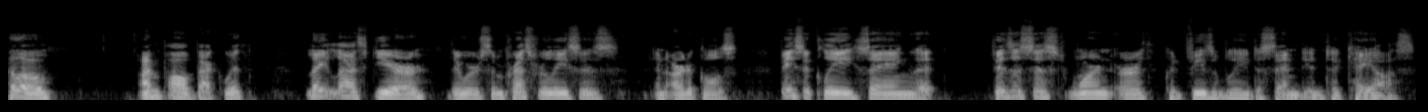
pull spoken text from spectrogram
Hello, I'm Paul Beckwith. Late last year, there were some press releases and articles basically saying that physicists warned Earth could feasibly descend into chaos.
